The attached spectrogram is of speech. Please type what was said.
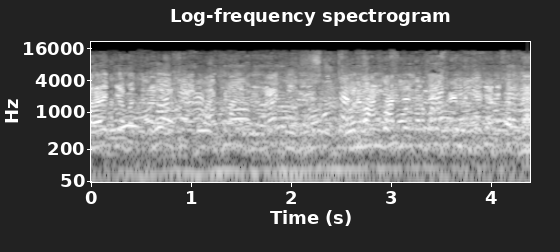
है कि अब अच्छा और हम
